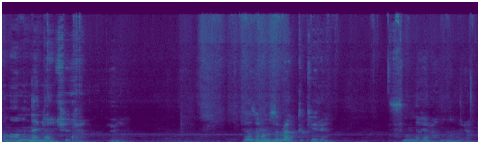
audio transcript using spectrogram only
tamamen elle açacağım. Böyle. Biraz bıraktık yere. Bismillahirrahmanirrahim.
